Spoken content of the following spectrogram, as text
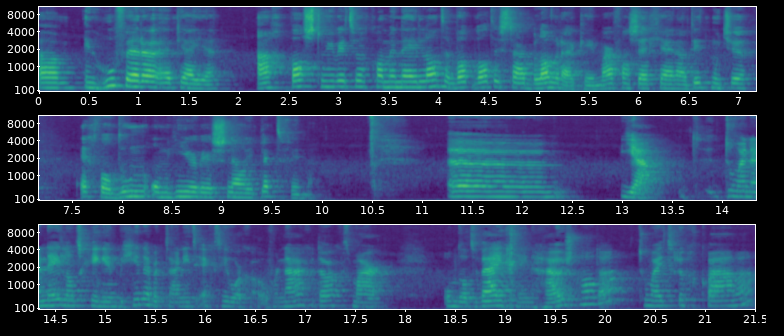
Um, in hoeverre heb jij je aangepast toen je weer terugkwam in Nederland? En wat, wat is daar belangrijk in? Waarvan zeg jij, nou, dit moet je echt wel doen om hier weer snel je plek te vinden? Uh, ja, toen wij naar Nederland gingen, in het begin heb ik daar niet echt heel erg over nagedacht. Maar omdat wij geen huis hadden toen wij terugkwamen.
